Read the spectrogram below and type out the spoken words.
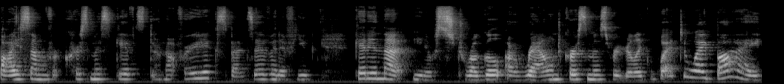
buy some for Christmas gifts. They're not very expensive. And if you get in that, you know, struggle around Christmas where you're like, what do I buy?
